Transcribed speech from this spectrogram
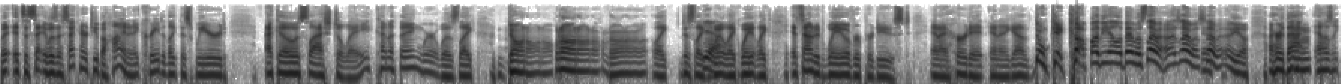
but it's a se- it was a second or two behind, and it created like this weird echo slash delay kind of thing where it was like "Dun, dun, dun, dun, dun, dun, dun," like just like Yeah. way, like way like it sounded way overproduced, and I heard it, and I got "Don't get caught by the Alabama slam, slam, slam," you know. I heard that, Mm-hmm. and I was like.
